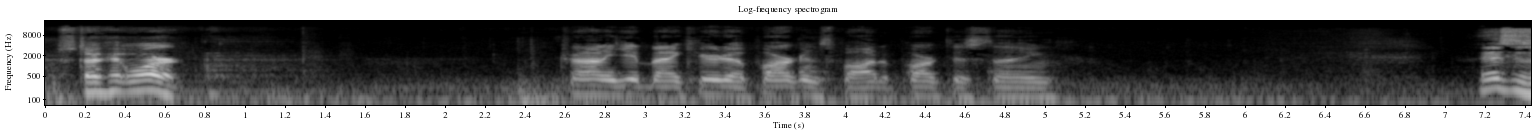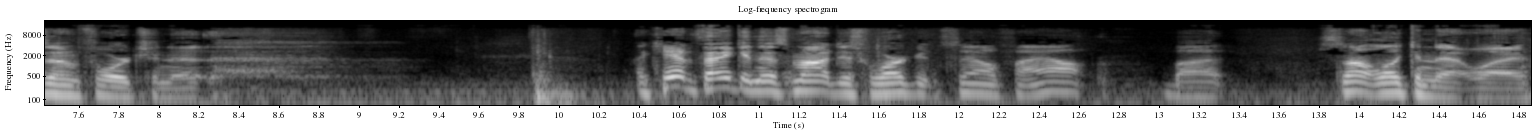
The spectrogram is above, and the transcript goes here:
I'm stuck at work. Trying to get back here to a parking spot to park this thing. This is unfortunate. I kept thinking this might just work itself out, but it's not looking that way.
